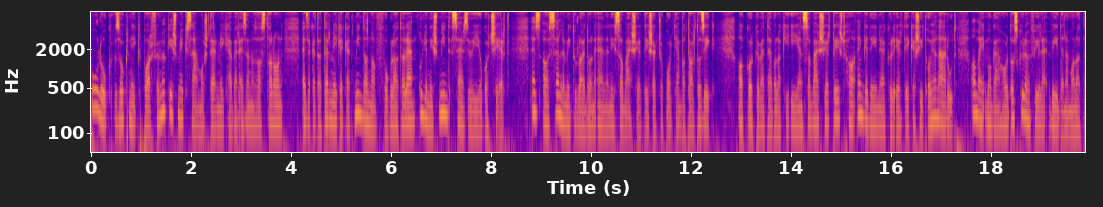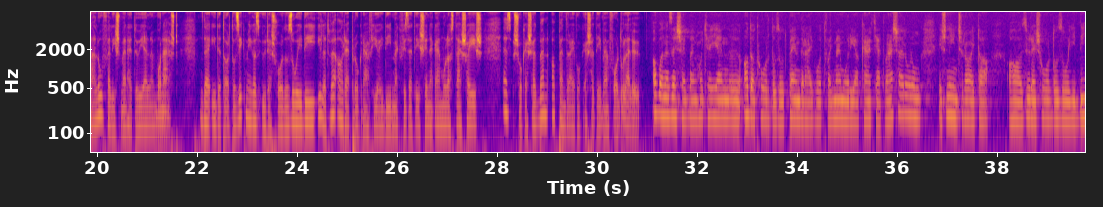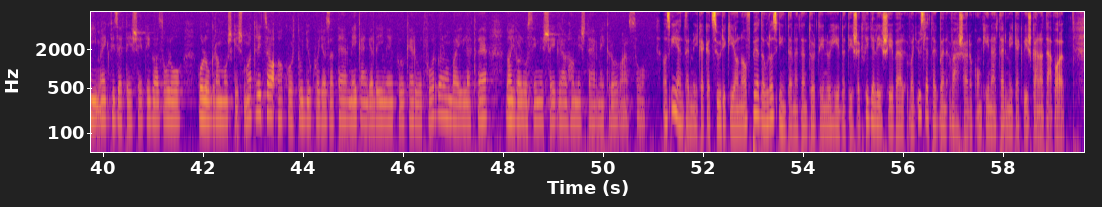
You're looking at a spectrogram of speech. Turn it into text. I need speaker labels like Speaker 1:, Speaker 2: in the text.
Speaker 1: pólók, zoknik, parfümök és még számos termék hever ezen az asztalon. Ezeket a termékeket mind a NAV foglalta le, ugyanis mind szerzői jogot sért. Ez a szellemi tulajdon elleni szabálysértések csoportjába tartozik. Akkor követel valaki ilyen szabálysértést, ha engedély nélkül értékesít olyan árut, amely magán hordoz különféle védelem alatt álló felismerhető jellemvonást. De ide tartozik még az üres hordozói díj, illetve a reprográfiai díj megfizetésének elmulasztása is. Ez sok esetben a pendrive-ok esetében fordul elő.
Speaker 2: Abban az esetben, hogyha ilyen adathordozót, pendrive-ot vagy memóriakártyát vásárolunk, és nincs rajta az üres hordozói díj megfizetését igazoló hologramos kis matrica, akkor tudjuk, hogy az a termék engedély nélkül került forgalomba, illetve nagy valószínűséggel hamis termékről van szó.
Speaker 1: Az ilyen termékeket szűri ki a NAV például az interneten történő hirdetések figyelésével, vagy üzletekben vásárakon kínált termékek vizsgálatával.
